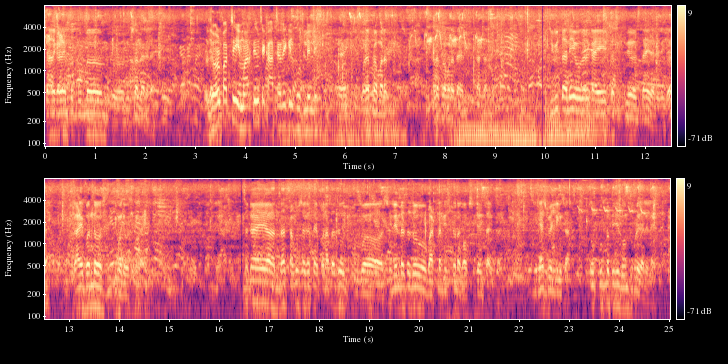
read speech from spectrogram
चार गाड्यांचं पूर्ण नुकसान झालेलं आहे. जवळपासच्या इमारतींचे काचा देखील फुटलेले. थोड्या प्रमाणात थोड्या प्रमाणात आहेत. काचा. जीवितहानी वगैरे काही तशी नाही झाली तिथं गाडी बंद स्थितीमध्ये होती असं काय अंदाज सांगू शकत नाही पण आता जो सिलेंडरचा जो बाटला दिसतो ना ऑक्सिजनचा गॅस वेल्डिंगचा तो पूर्ण त्याचे दोन तुकडे झालेले आहेत.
